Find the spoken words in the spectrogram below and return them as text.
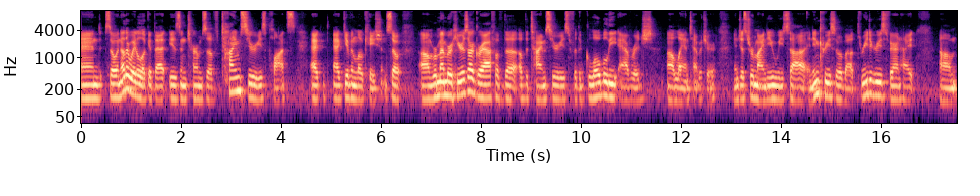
And so another way to look at that is in terms of time series plots at, at given locations. So um, remember, here's our graph of the, of the time series for the globally average uh, land temperature. And just to remind you, we saw an increase of about 3 degrees Fahrenheit um,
